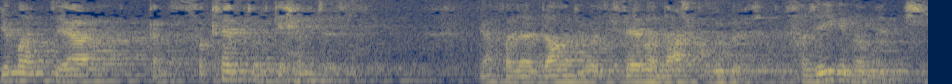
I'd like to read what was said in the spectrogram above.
jemand, der ganz verklemmt und gehemmt ist. Ja, weil er dauernd über sich selber nachgrübelt. Ein verlegener Mensch.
